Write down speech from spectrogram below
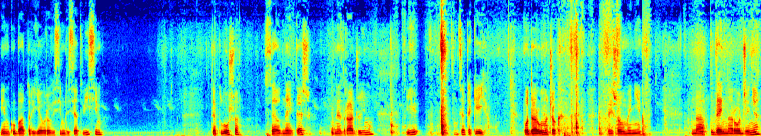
Інкубатор Євро 88. Теплуша. Все одне і теж не зраджуємо. І це такий подаруночок прийшов мені на день народження.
